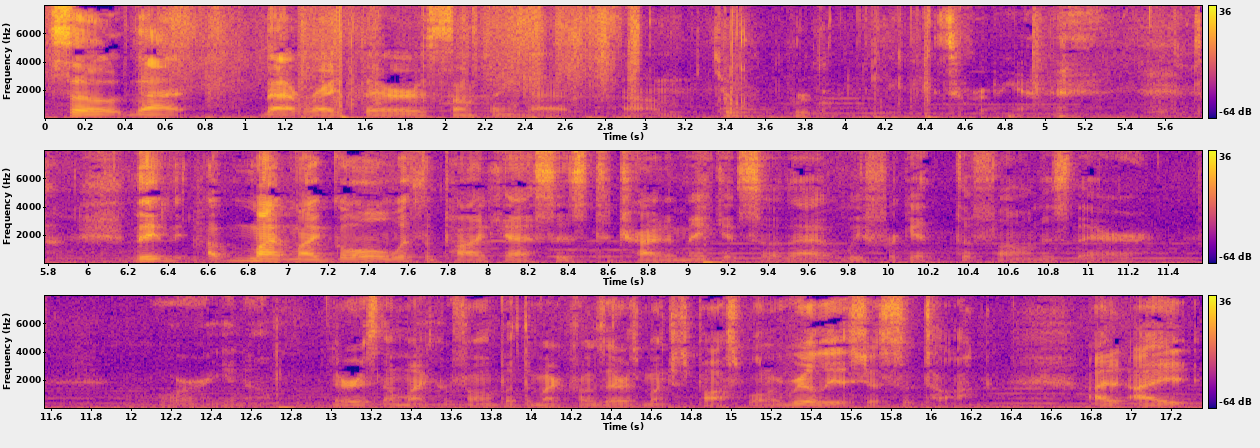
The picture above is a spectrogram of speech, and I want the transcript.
so that that right there is something that um, it's recording. Yeah. the, my my goal with the podcast is to try to make it so that we forget the phone is there, or you know there is no microphone, but the microphone's there as much as possible, and it really is just to talk. I, I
